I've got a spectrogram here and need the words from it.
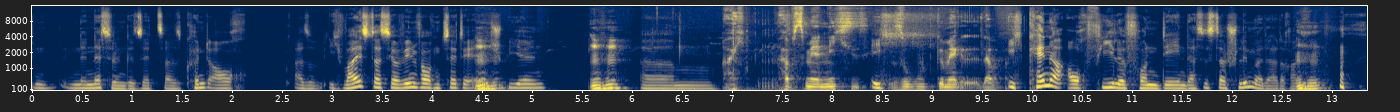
in, in den Nesseln gesetzt. Also könnte auch, also ich weiß, dass sie auf jeden Fall auf dem ZDL mhm. spielen. Mhm. Ähm, Ach, ich habe es mir nicht ich, so gut gemerkt. Ich kenne auch viele von denen, das ist das Schlimme daran. Mhm.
